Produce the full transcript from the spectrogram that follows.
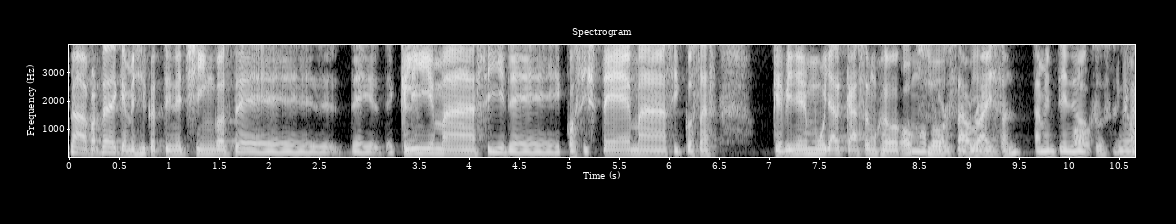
no, aparte de que México tiene chingos de, de, de climas y de ecosistemas y cosas que vienen muy al caso en un juego como Forza también. Horizon, también tiene Oh, tiene exacto.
